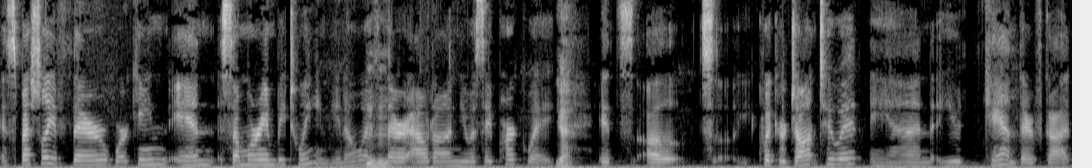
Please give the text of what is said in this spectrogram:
Especially if they're working in somewhere in between, you know, if they're out on USA Parkway. Mm-hmm. Yeah. It's a, it's a quicker jaunt to it, and you can. They've got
